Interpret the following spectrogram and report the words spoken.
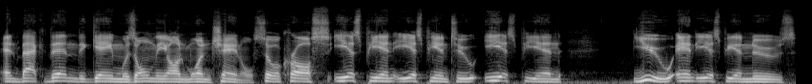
and back then the game was only on one channel. So across E ESPN, ESPN2, ESPN U, and ESPN News,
